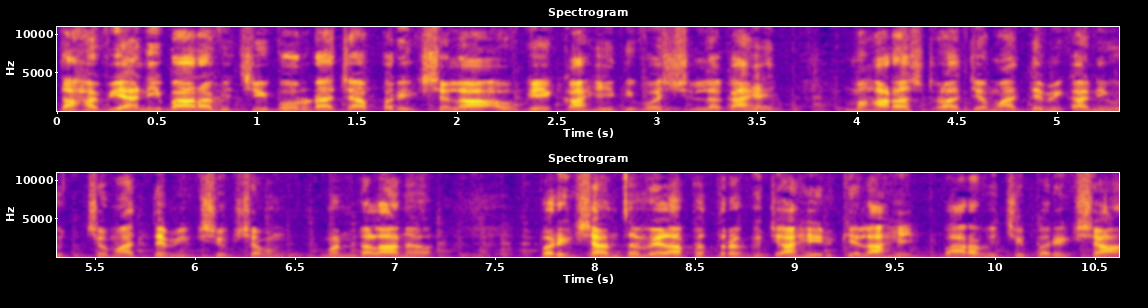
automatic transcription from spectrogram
दहावी आणि बारावीची बोर्डाच्या परीक्षेला अवघे काही दिवस शिल्लक आहेत. महाराष्ट्र राज्य माध्यमिक आणि उच्च माध्यमिक शिक्षण मंडळानं परीक्षांचं वेळापत्रक जाहीर केलं आहे. बारावीची परीक्षा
